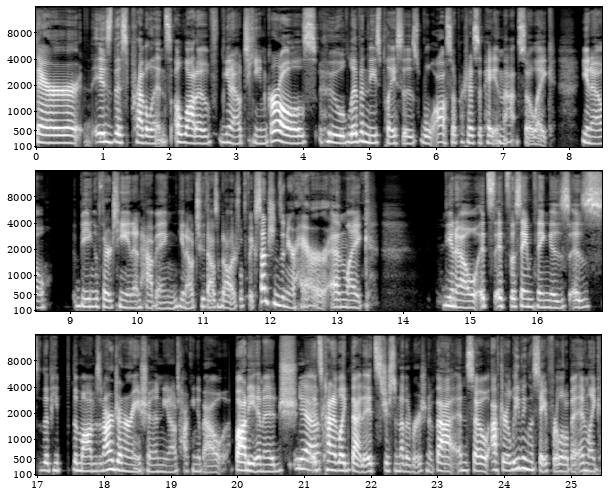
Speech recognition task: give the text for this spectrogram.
there is this prevalence a lot of you know teen girls who live in these places will also participate in that. So like you know being 13 and having you know $2000 worth of extensions in your hair and like you know it's it's the same thing as as the people the moms in our generation you know talking about body image. Yeah. it's kind of like that it's just another version of that. And so after leaving the state for a little bit and like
